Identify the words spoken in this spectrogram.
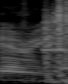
Area.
